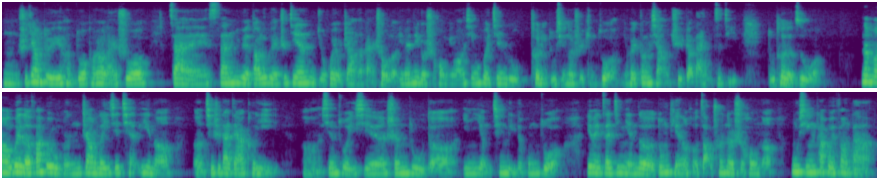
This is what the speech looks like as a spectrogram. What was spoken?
嗯，实际上对于很多朋友来说。在三月到六月之间，你就会有这样的感受了，因为那个时候冥王星会进入特立独行的水瓶座，你会更想去表达你自己独特的自我。那么，为了发挥我们这样的一些潜力呢，嗯，其实大家可以，嗯，先做一些深度的阴影清理的工作，因为在今年的冬天和早春的时候呢，木星它会放大，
